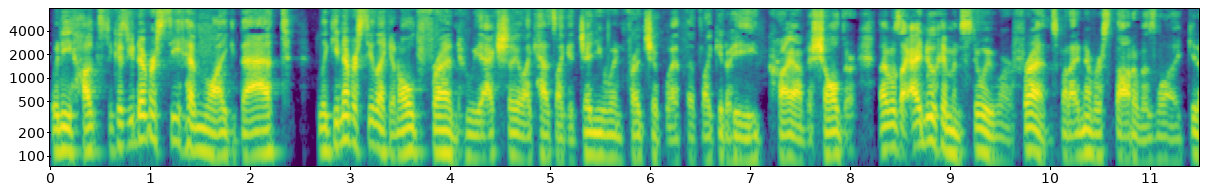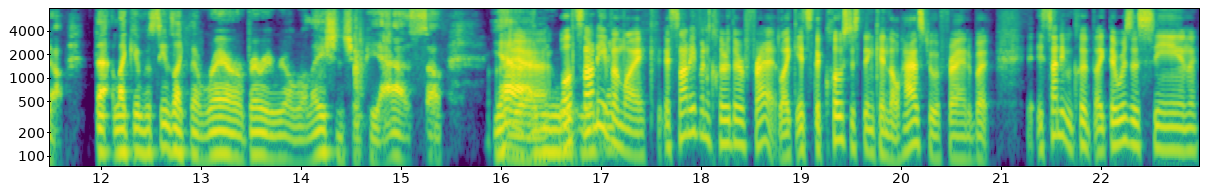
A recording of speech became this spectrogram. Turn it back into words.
when he hugs because you never see him like that. Like you never see like an old friend who he actually like has like a genuine friendship with that like you know he'd cry on his shoulder. That was like I knew him and Stewy were friends, but I never thought it was like you know that like it was seems like the rare, very real relationship he has. So yeah, I mean, well, it's not even like it's not even clear they're friend. Like it's the closest thing Kendall has to a friend, but it's not even clear. Like there was a scene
